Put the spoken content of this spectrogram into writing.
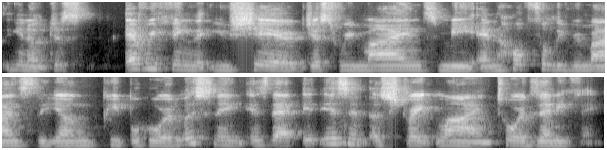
you know, just everything that you shared just reminds me and hopefully reminds the young people who are listening is that it isn't a straight line towards anything.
